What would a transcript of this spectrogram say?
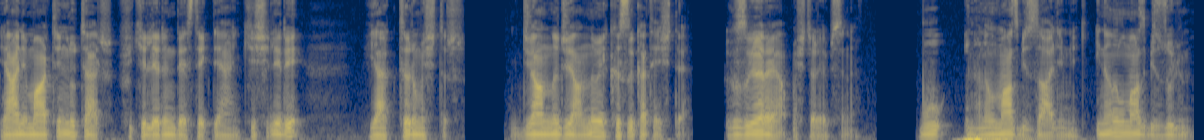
yani Martin Luther fikirlerini destekleyen kişileri yaktırmıştır. Canlı canlı ve kısık ateşte. Hızgara yapmıştır hepsini. Bu inanılmaz bir zalimlik, inanılmaz bir zulüm.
